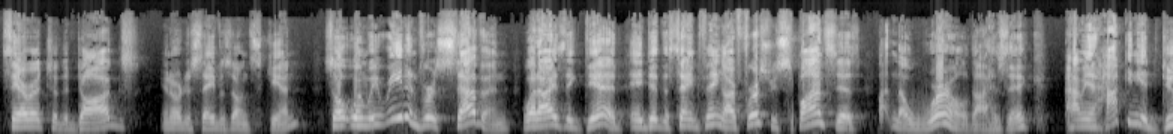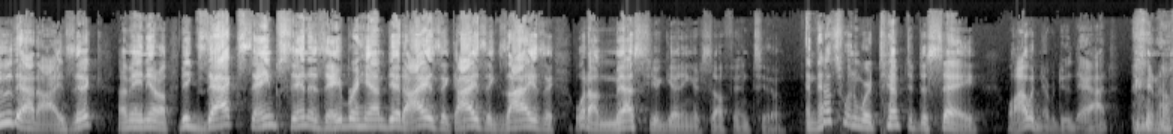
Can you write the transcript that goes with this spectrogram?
Sarah to the dogs in order to save his own skin. So when we read in verse 7 what Isaac did, he did the same thing. Our first response is, What in the world, Isaac? I mean, how can you do that, Isaac? I mean, you know, the exact same sin as Abraham did. Isaac, Isaac's Isaac. What a mess you're getting yourself into. And that's when we're tempted to say, Well, I would never do that. you know?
